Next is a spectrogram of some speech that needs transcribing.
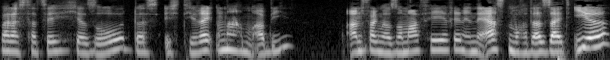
war das tatsächlich ja so, dass ich direkt nach dem Abi, Anfang der Sommerferien, in der ersten Woche, da seid ihr,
